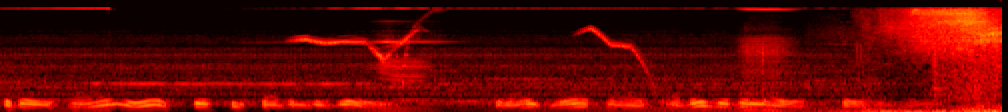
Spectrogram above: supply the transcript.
Today high near 57 degrees. Tonight, more cloud cover with a low of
